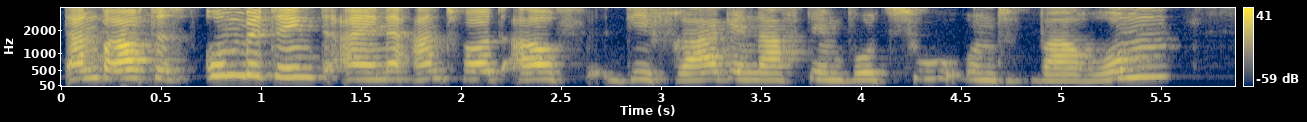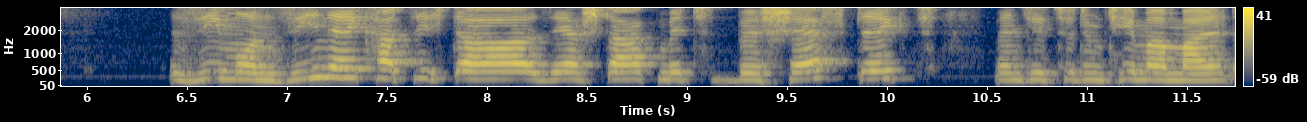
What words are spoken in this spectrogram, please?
Dann braucht es unbedingt eine Antwort auf die Frage nach dem Wozu und Warum. Simon Sinek hat sich da sehr stark mit beschäftigt. Wenn Sie zu dem Thema mal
